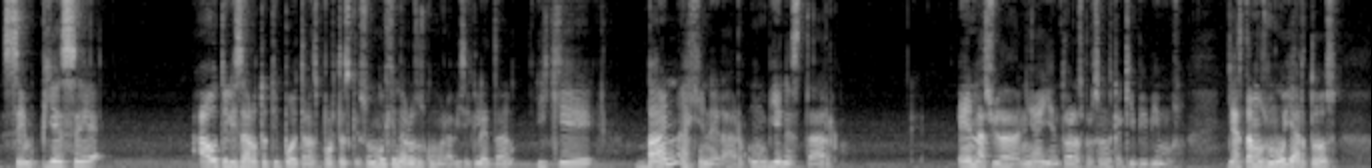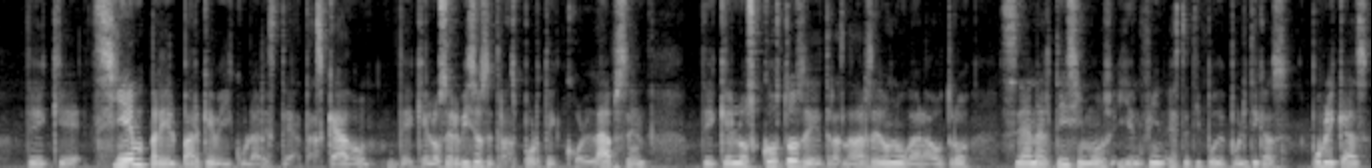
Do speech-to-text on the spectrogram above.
se empiece a utilizar otro tipo de transportes que son muy generosos como la bicicleta y que van a generar un bienestar en la ciudadanía y en todas las personas que aquí vivimos. Ya estamos muy hartos de que siempre el parque vehicular esté atascado, de que los servicios de transporte colapsen, de que los costos de trasladarse de un lugar a otro sean altísimos y en fin, este tipo de políticas públicas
